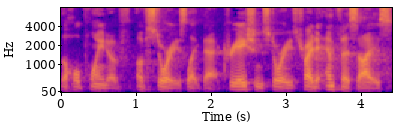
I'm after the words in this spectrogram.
the whole point of, of stories like that. Creation stories try to emphasize.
